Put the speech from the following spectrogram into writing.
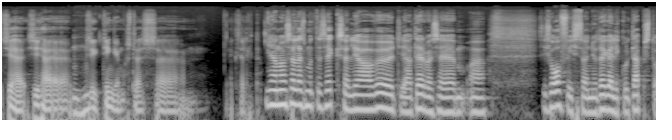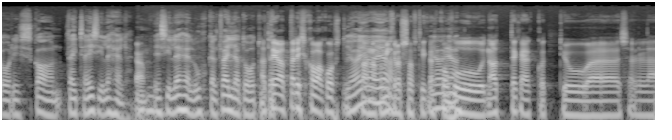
sihe, sisetingimustes mm -hmm Excelit. ja no selles mõttes Excel ja Word ja terve see äh, siis Office on ju tegelikult App Store'is ka täitsa esilehel esilehel uhkelt välja toodud Nad. teevad päris kaua koostööd Ja, ka ja, nagu ja. Microsoftiga, Ja, et kogu nad tegelikult ju äh, selle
